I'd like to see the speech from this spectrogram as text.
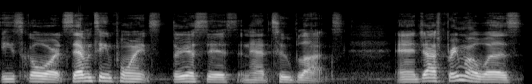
he scored 17 points, three assists, and had two blocks. And Josh Primo was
